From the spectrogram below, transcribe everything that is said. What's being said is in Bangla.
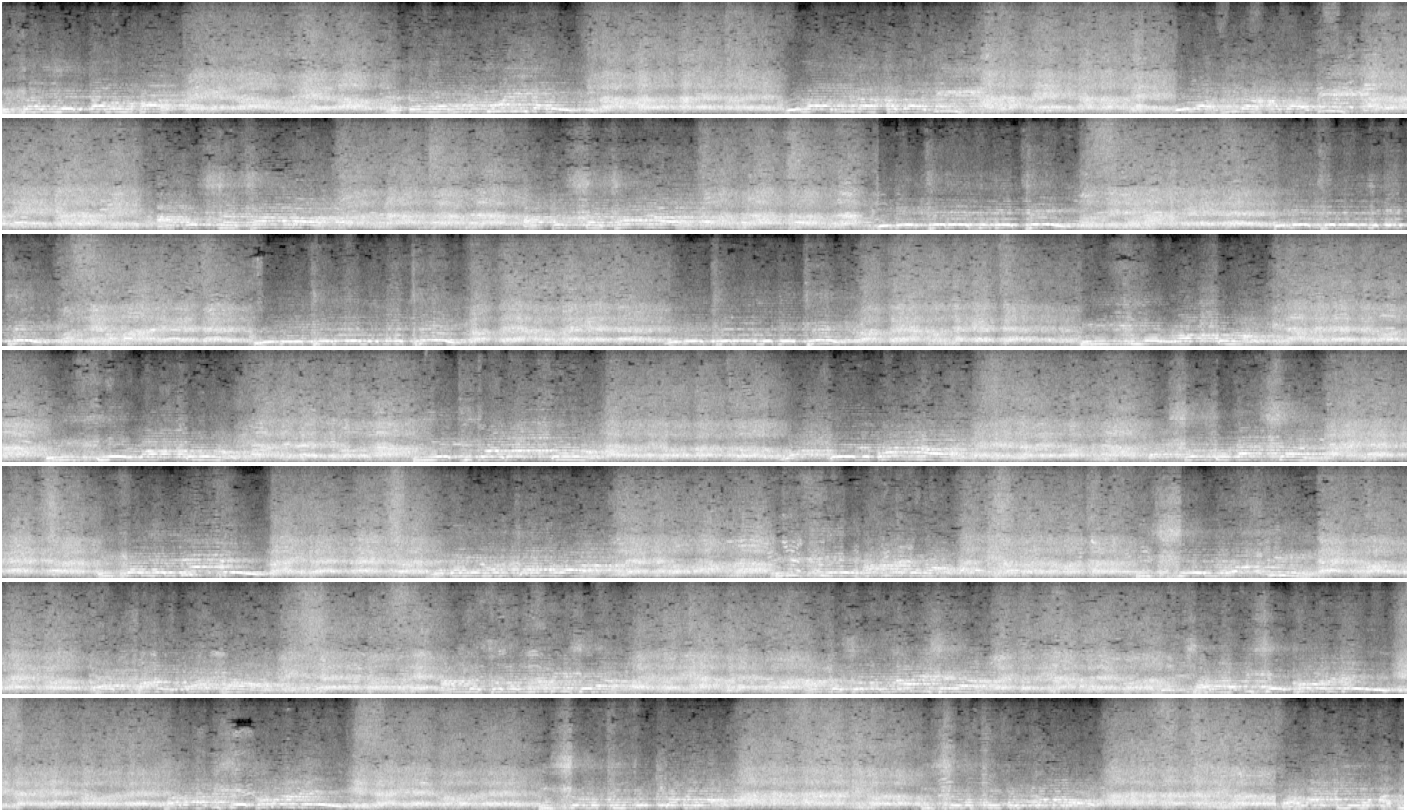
ইসরায়েলের কালো হাত। নেতানিয়াহু ফিলিস্তিনের রক্ত। ফিলিস্তিনের রক্ত। দিয়েছি রক্ত। রক্তের বন্যায়। Action to action. ইসরায়েলের বিরুদ্ধে। নেতানিয়াহুর চামড়া। ফিলিস্তিনের হামলা কেন মুসলিম ঐক্য করো ভারতীয় আদি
